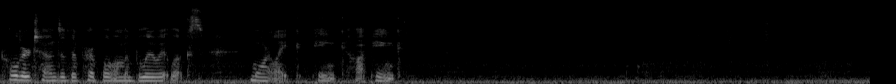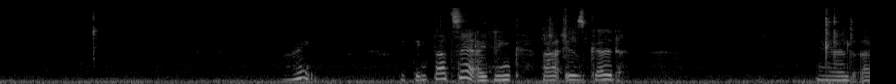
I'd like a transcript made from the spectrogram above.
colder tones of the purple and the blue it looks more like pink, hot pink. Alright, I think that's it. I think that is good. And I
